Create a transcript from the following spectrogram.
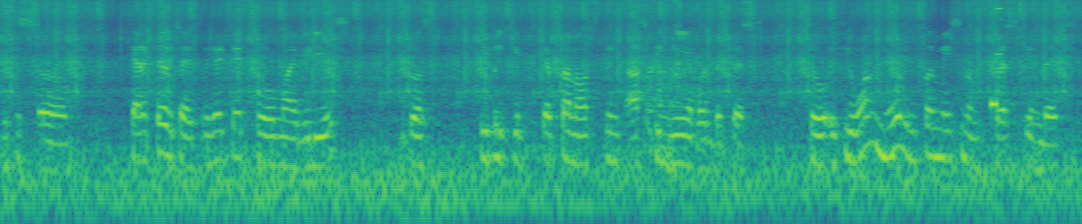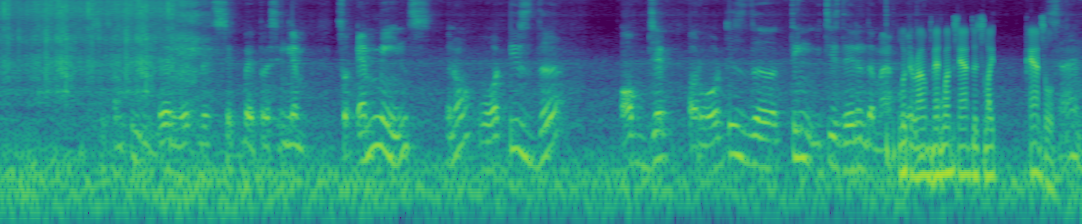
This is a character which I created for my videos because people kept kept on asking asking me about the quest. So if you want more information on quest index, so something there. Let's check by pressing M. So M means you know what is the object or what is the thing which is there in the map. Look around, then one sand is like cancel. Sand.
